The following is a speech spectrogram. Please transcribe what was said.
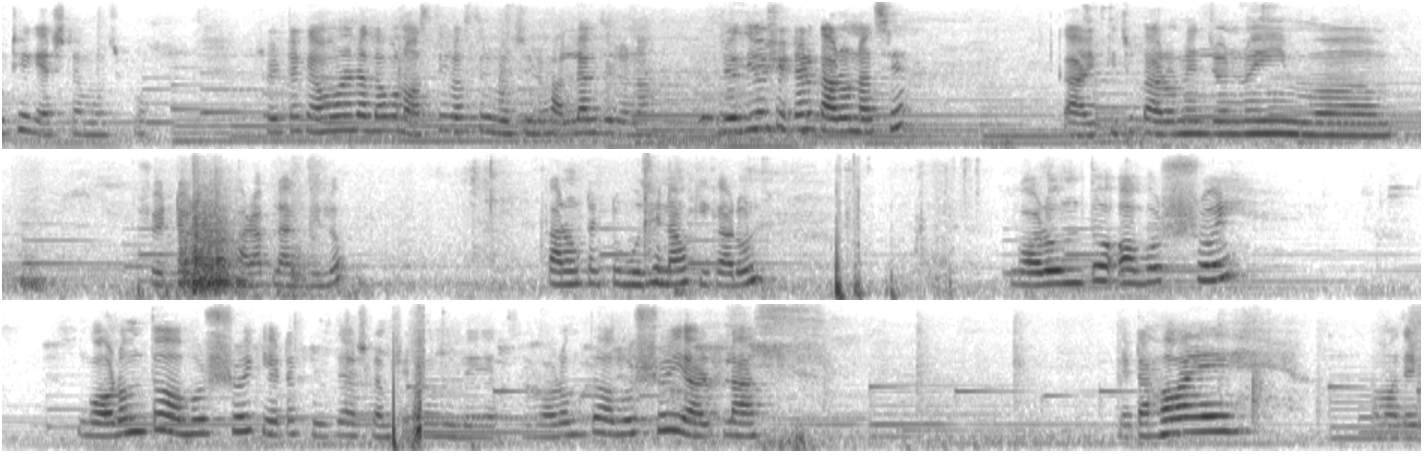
উঠে গ্যাসটা মুছবো। শরীরটা কেমন একটা তখন অস্থির অস্থির হচ্ছিল, ভালো লাগছিল না। যদিও সেটার কারণ আছে আর কিছু কারণের জন্যই শরীরটা খারাপ লাগছিল। কারণটা একটু বুঝে নাও কি কারণ। গরম তো অবশ্যই, গরম তো অবশ্যই, কি এটা খুঁজতে আসলাম সেটা ভুলে যাচ্ছি গরম তো অবশ্যই আর প্লাস যেটা হয় আমাদের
